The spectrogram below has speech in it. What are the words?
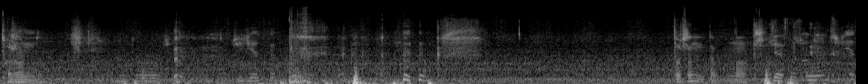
Porządną. No to 30. Porządną, no 30. Porządną 30.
